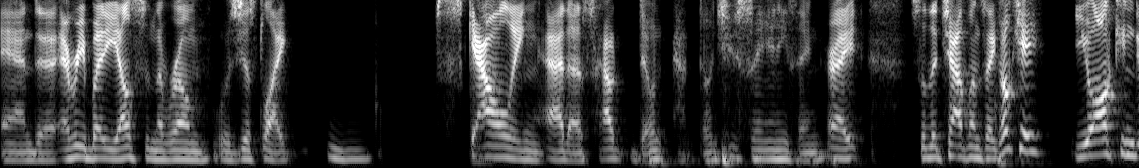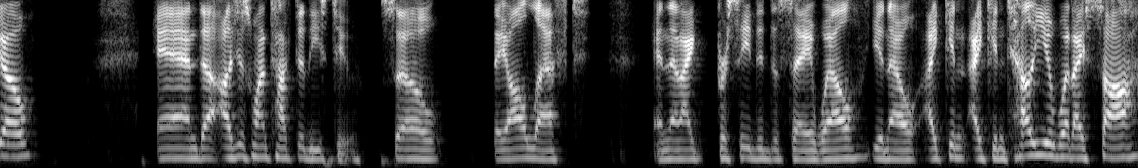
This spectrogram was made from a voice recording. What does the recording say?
And uh, everybody else in the room was just like scowling at us. How don't don't you say anything, right? So the chaplain's like, okay, you all can go, and uh, I just want to talk to these two. So they all left, and then I proceeded to say, well, you know, I can I can tell you what I saw,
